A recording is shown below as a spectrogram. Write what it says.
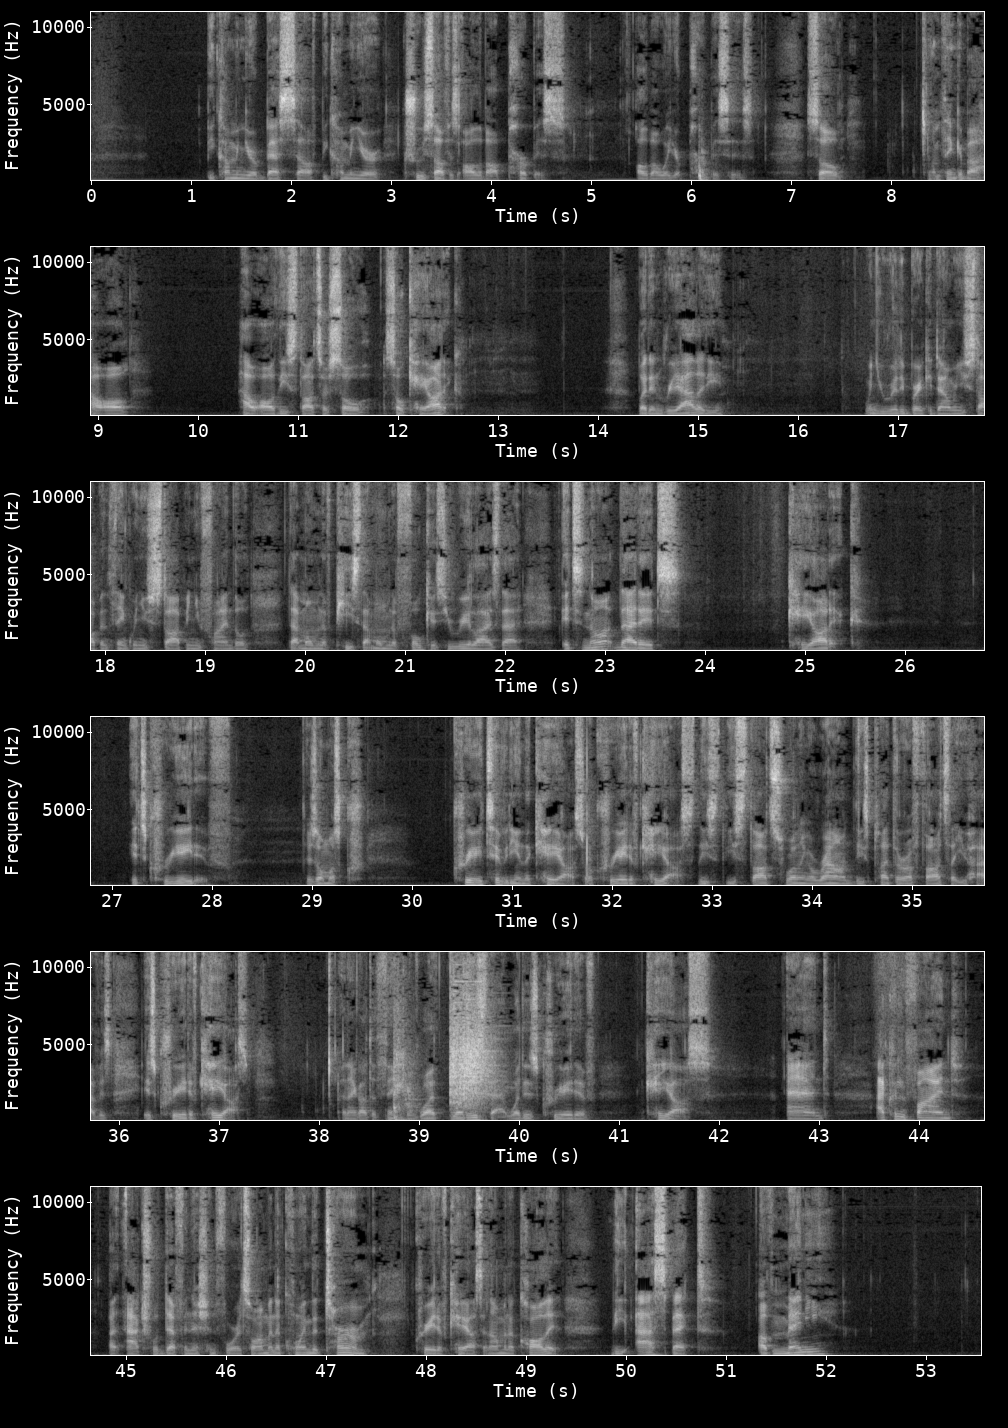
becoming your best self, becoming your true self is all about purpose, all about what your purpose is. So I'm thinking about how all how all these thoughts are so so chaotic. But in reality, when you really break it down, when you stop and think, when you stop and you find the, that moment of peace, that moment of focus, you realize that it's not that it's chaotic, it's creative. There's almost cr- creativity in the chaos or creative chaos. These, these thoughts swirling around, these plethora of thoughts that you have is, is creative chaos. And I got to thinking, what, what is that? What is creative chaos? And I couldn't find an actual definition for it. So I'm going to coin the term creative chaos and I'm going to call it the aspect of many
